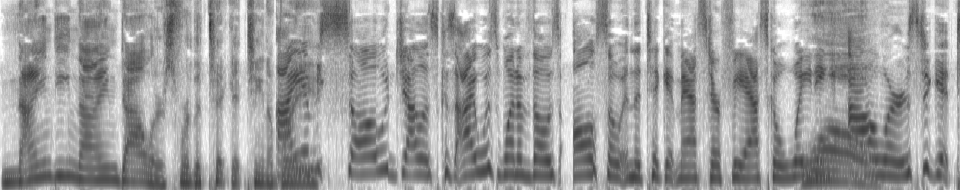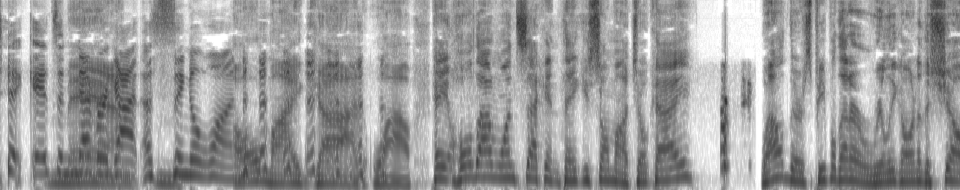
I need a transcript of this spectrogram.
ninety nine dollars for the ticket, Tina Bree. I am so jealous because I was one of those also in the Ticketmaster fiasco, waiting Whoa. hours to get tickets and never got a mm. single one. Oh my God. Wow. Hey, hold on one second. Thank you so much. Okay. Well, there's people that are really going to the show.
